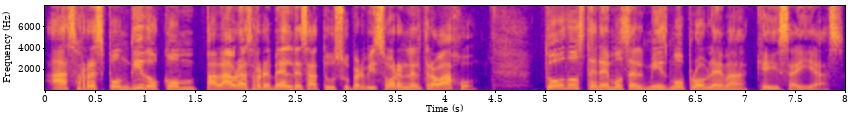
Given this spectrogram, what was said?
Has respondido con palabras rebeldes a tu supervisor en el trabajo. Todos tenemos el mismo problema que Isaías.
